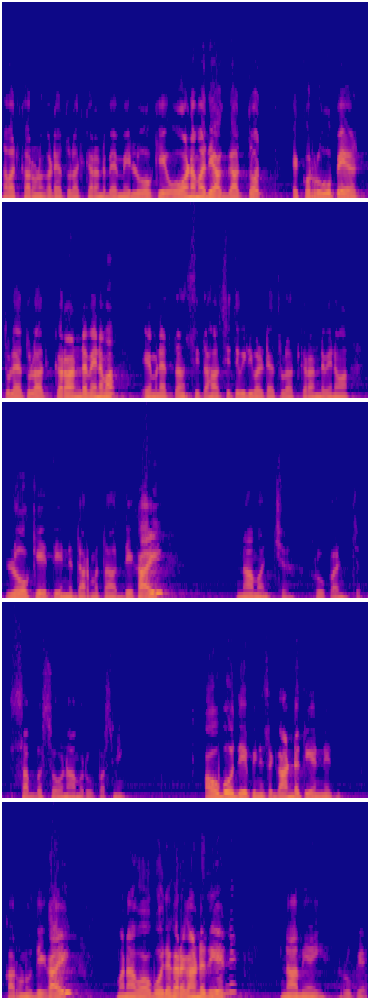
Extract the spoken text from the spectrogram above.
තවත් කරුණකට ඇතුළත් කරන්න බෑ මේ ලෝකයේ ඕනම දෙයක් ගත්තොත් එක්ක රූපය තුල ඇතුළත් කරන්න වෙනවා එහෙම නැත්නම් සිත හා සිතවිලි වලට ඇතුළත් කරන්න වෙනවා. ලෝකයේ තියෙන ධර්මතා දෙකයි නාමංච රූපංච සබ්බසෝ නාම රූපස්මින්. අවබෝධයේ පිණිස ගන්න තියෙන්නේ කරුණු දෙකයි. මනාව අවබෝධ කරගන්න තියෙන්නේ නාමයයි රූපයයි.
